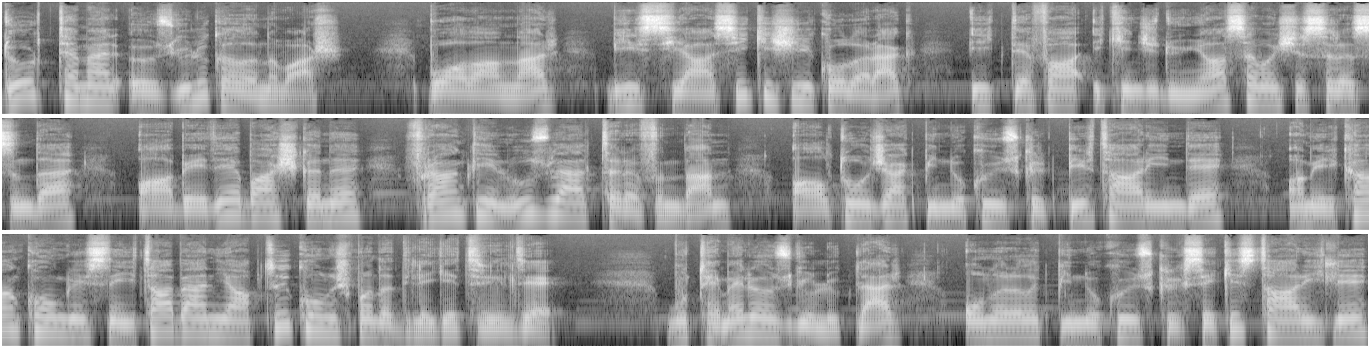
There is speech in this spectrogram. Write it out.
dört temel özgürlük alanı var. Bu alanlar bir siyasi kişilik olarak ilk defa 2. Dünya Savaşı sırasında ABD Başkanı Franklin Roosevelt tarafından 6 Ocak 1941 tarihinde Amerikan Kongresi'ne hitaben yaptığı konuşmada dile getirildi. Bu temel özgürlükler 10 Aralık 1948 tarihli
